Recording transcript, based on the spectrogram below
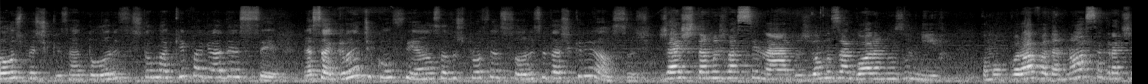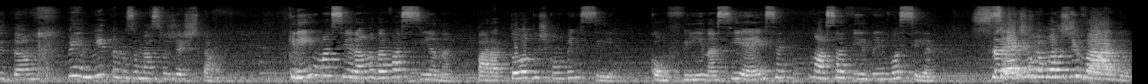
somos pesquisadores, estamos aqui para agradecer essa grande confiança dos professores e das crianças. Já estamos vacinados, vamos agora nos unir. Como prova da nossa gratidão, permita-nos uma sugestão. Crie uma ciranda da vacina para todos convencer. Confie na ciência, nossa vida em você. Seja motivado,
